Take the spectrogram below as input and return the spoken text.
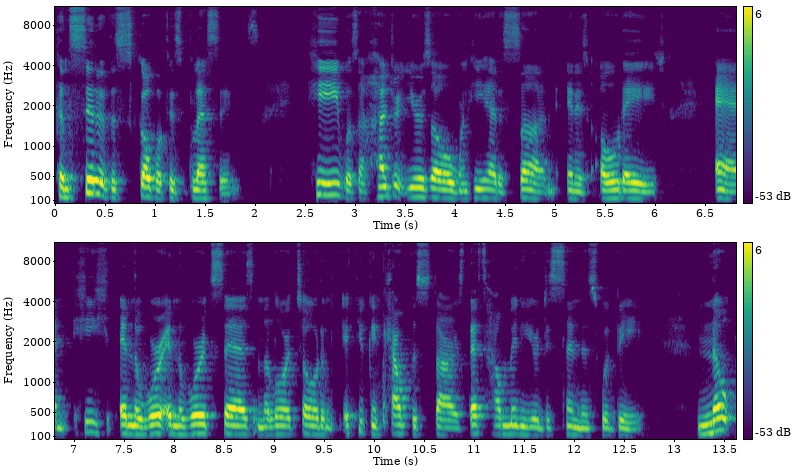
Consider the scope of his blessings. He was a hundred years old when he had a son in his old age, and he and the word and the word says, and the Lord told him, if you can count the stars, that's how many your descendants would be. Note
